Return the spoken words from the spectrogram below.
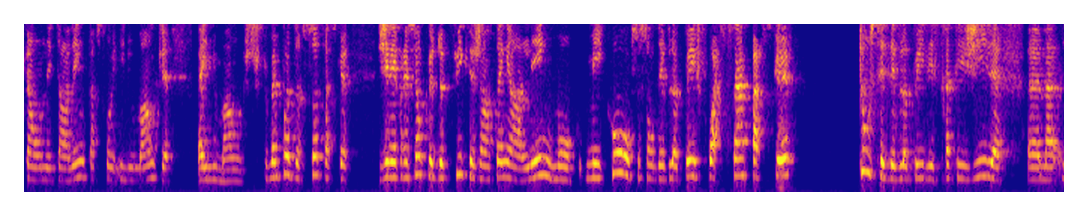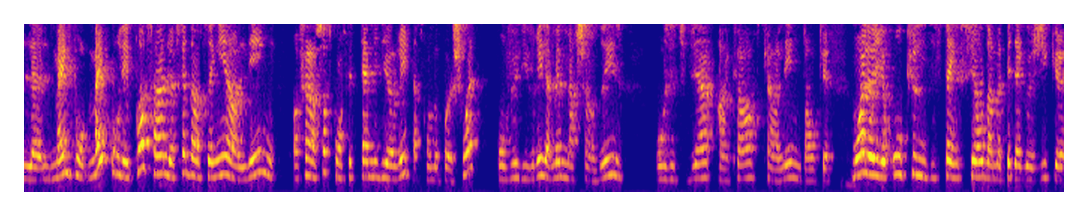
quand on est en ligne parce qu'il nous manque, ben, il nous manque. Je peux même pas dire ça parce que j'ai l'impression que depuis que j'enseigne en ligne, mes cours se sont développés fois 100 parce que tout s'est développé, les stratégies, euh, même, pour, même pour les profs, hein, le fait d'enseigner en ligne on fait en sorte qu'on s'est amélioré parce qu'on n'a pas le choix. On veut livrer la même marchandise aux étudiants en classe qu'en ligne. Donc, moi, là, il n'y a aucune distinction dans ma pédagogie que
